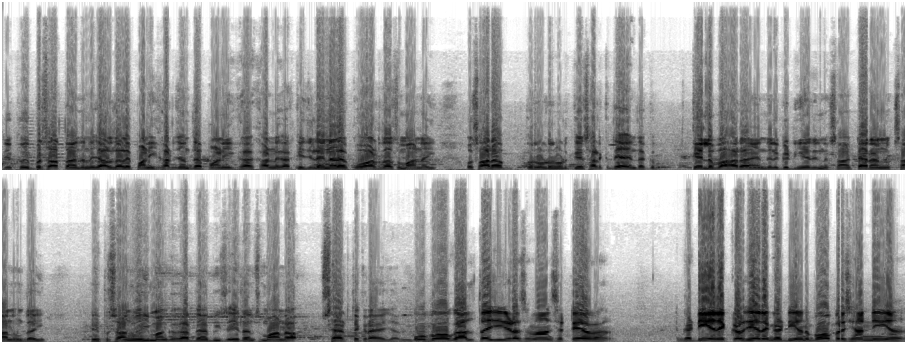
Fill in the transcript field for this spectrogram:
ਦੇਖੋ ਇਹ ਬਰਸਾਤਾਂ ਦੇ ਨਾਲ ਚੱਲਦਾ ਵਾਲੇ ਪਾਣੀ ਖੜ ਜਾਂਦਾ ਪਾਣੀ ਖ- ਖੜਨ ਕਰਕੇ ਜਿਹੜਾ ਇਹਨਾਂ ਦਾ ਕੁਆੜ ਦਾ ਸਮਾਨ ਆ ਜੀ ਉਹ ਸਾਰਾ ਰੋੜ ਰੋੜ ਕੇ ਸੜਕ ਤੇ ਆ ਜਾਂਦਾ ਕ- ਕਿੱਲ ਬਾਹਰ ਆ ਜਾਂਦੇ ਨੇ ਗੱਡੀਆਂ ਦੇ ਨੁਕਸਾਨ ਟਾਇਰਾਂ ਨੂੰ ਨੁਕਸਾਨ ਹੁੰਦਾ ਜੀ। ਇਹ ਪ੍ਰਸ਼ਾਸਨ ਨੂੰ ਇਹੀ ਮੰਗ ਕਰਦੇ ਆ ਵੀ ਇਹਦਾ ਸਮਾਨ ਸਾਈਡ ਤੇ ਕਰਾਇਆ ਜਾਵੇ। ਉਹ ਬਹੁਤ ਗਲਤ ਹੈ ਜੀ ਜਿਹੜਾ ਸਮਾਨ ਸੱਟਿਆ ਵਾ। ਗੱਡੀਆਂ ਨਿਕਲਦੀਆਂ ਨੇ ਗੱਡੀਆਂ ਨੂੰ ਬਹੁਤ ਪਰੇਸ਼ਾਨੀ ਆ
